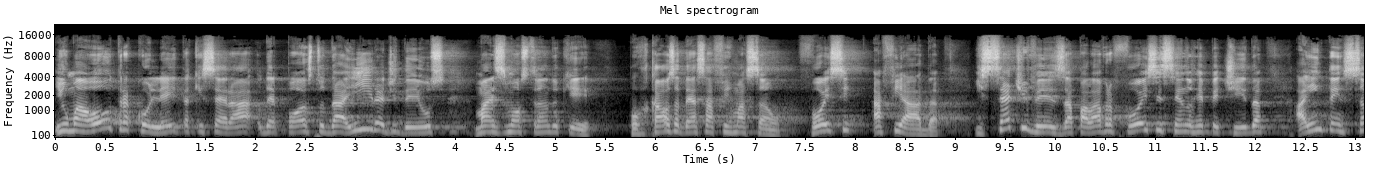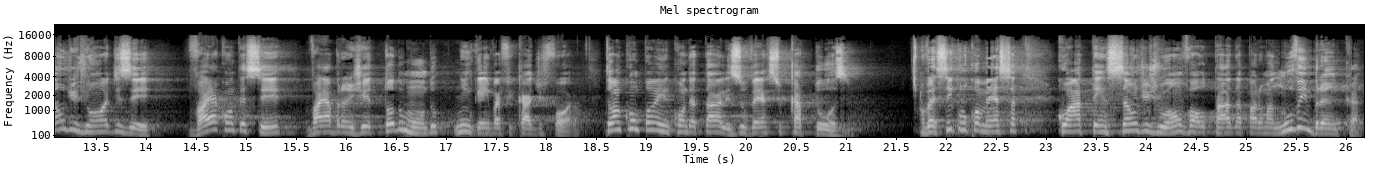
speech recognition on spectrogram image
e uma outra colheita que será o depósito da ira de Deus, mas mostrando que, por causa dessa afirmação, foi-se afiada, e sete vezes a palavra foi-se sendo repetida, a intenção de João é dizer: vai acontecer, vai abranger todo mundo, ninguém vai ficar de fora. Então acompanhe com detalhes o verso 14. O versículo começa com a atenção de João voltada para uma nuvem branca.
